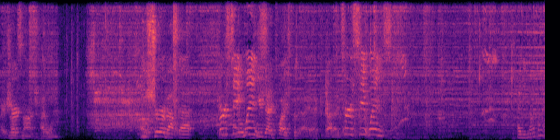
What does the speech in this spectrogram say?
Are you No, sure? it's not. I won. You oh. sure about that? First hit You- wins. You died twice, but I, I forgot I died. First hit wins. I did not die.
